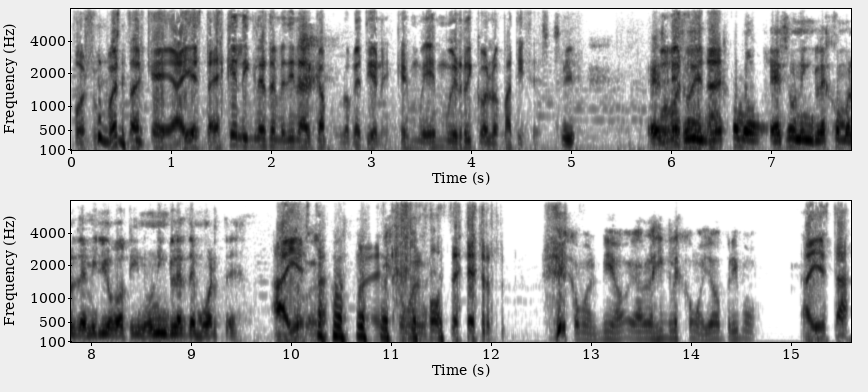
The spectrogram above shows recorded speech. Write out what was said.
Por supuesto, es que ahí está. Es que el inglés de Medina del Campo es lo que tiene, que es muy, es muy rico en los matices. Sí. Es, Pues bueno, es un eh, inglés como, es un inglés como el de Emilio Botín, un inglés de muerte. Ahí está. Joder. Es como el mío, y hablas inglés como yo, primo. Ahí está.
